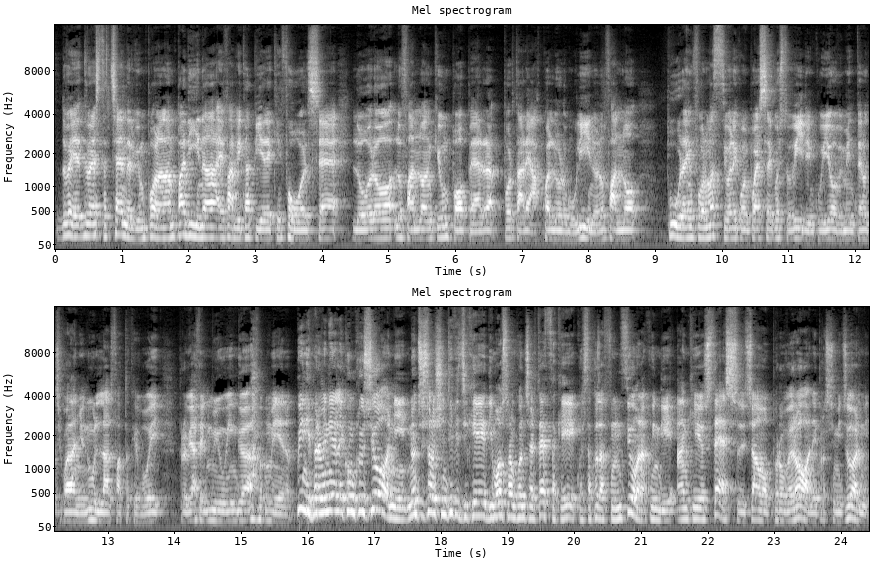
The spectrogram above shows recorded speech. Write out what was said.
dovreste accendervi un po' una lampadina e farvi capire che forse loro lo fanno anche un po' per portare acqua al loro mulino non fanno pura informazione come può essere questo video in cui io ovviamente non ci guadagno nulla al fatto che voi proviate il mewing o meno. Quindi per venire alle conclusioni, non ci sono scientifici che dimostrano con certezza che questa cosa funziona, quindi anche io stesso diciamo proverò nei prossimi giorni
